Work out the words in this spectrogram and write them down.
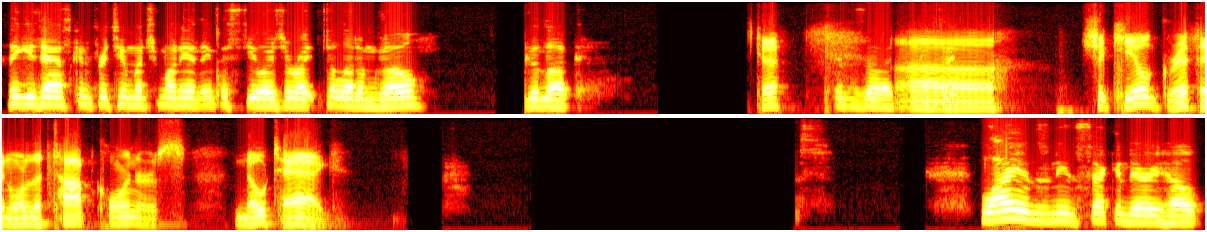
I think he's asking for too much money. I think the Steelers are right to let him go. Good luck. Okay. uh, Shaquill Griffin, one of the top corners, no tag. Lions need secondary help.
